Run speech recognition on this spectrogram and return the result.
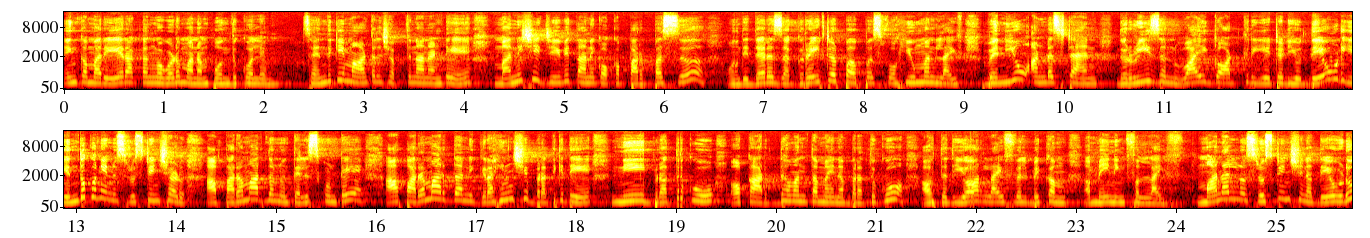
ఇంకా మరి ఏ రకంగా కూడా మనం పొందుకోలేం. సో ఎందుకు ఈ మాటలు చెప్తున్నానంటే మనిషి జీవితానికి ఒక పర్పస్ ఉంది. There is a greater purpose for human life when you understand the reason why God created you దేవుడు ఎందుకు నేను సృష్టించాడు ఆ పరమార్థం నువ్వు తెలుసుకుంటే ఆ పరమార్థాన్ని గ్రహించి బ్రతికితే నీ బ్రతుకు ఒక అర్థవంతమైన బ్రతుకు అవుతుంది. Your life will become a meaningful life మనల్ని సృష్టించిన దేవుడు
